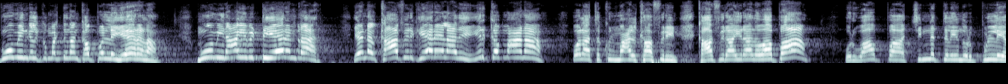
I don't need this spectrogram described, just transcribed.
மூமீன்களுக்கு மட்டும்தான் கப்பலில் ஏறலாம். மூமின் ஆகிவிட்டு ஏறென்றார். ஏன்னா காஃபிருக்கு ஏற இயலாது இருக்கம்மானா ஓலா தக்குள் மால் காஃபிரின். காஃபிர் ஆகிறாத வாப்பா. ஒரு வாப்பா சின்னத்திலேருந்து ஒரு புள்ளைய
